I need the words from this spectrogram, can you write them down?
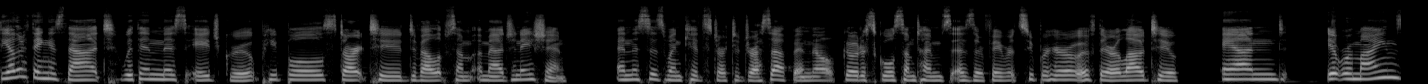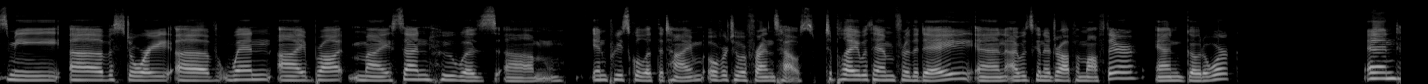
The other thing is that within this age group, people start to develop some imagination. And this is when kids start to dress up and they'll go to school sometimes as their favorite superhero if they're allowed to. And it reminds me of a story of when I brought my son, who was um, in preschool at the time, over to a friend's house to play with him for the day. And I was going to drop him off there and go to work. And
